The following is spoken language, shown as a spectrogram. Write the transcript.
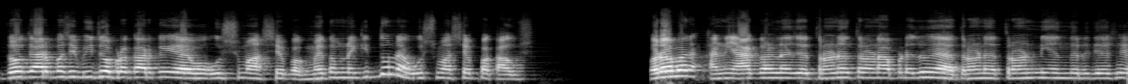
જો ત્યાર પછી બીજો પ્રકાર કયો આવ્યો? ઉષ્મા શેપક મેં તમને કીધું ને ઉષ્મા શેપક આવશે. બરાબર? આની આગળના જે ત્રણે ત્રણ આપણે જોયા, ત્રણે ત્રણની અંદર જે છે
